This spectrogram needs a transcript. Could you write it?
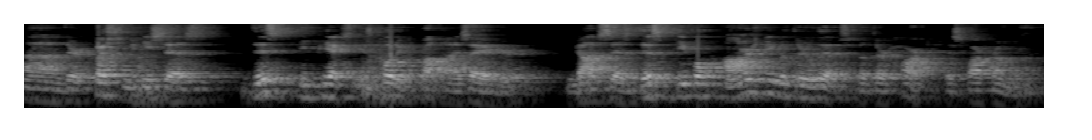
uh, their questioning, he says, this, he actually is quoting the prophet Isaiah here. God says, This people honors me with their lips, but their heart is far from me.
